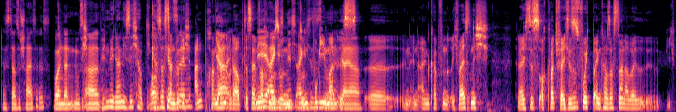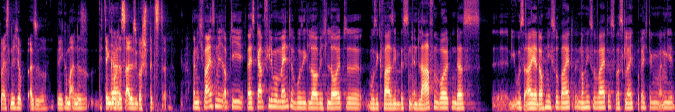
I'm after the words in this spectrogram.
dass es da so scheiße ist. Wollen dann in den Ich USA. bin mir gar nicht sicher, ob die Kasachstan wirklich anprangern Ja, oder ob das einfach nee, nur so ein, nicht. so ist ein Boogeyman nur- ist ja, Äh, in, in allen Köpfen. Ich weiß nicht, vielleicht ist es auch Quatsch, vielleicht ist es furchtbar in Kasachstan, aber äh, ich weiß nicht, ob, also ich denke mal an das, ich denke Ja. mal, das ist alles überspitzt da. Und ich weiß nicht, ob die, weil es gab viele Momente, wo sie, glaube ich, Leute, wo sie quasi ein bisschen entlarven wollten, dass äh, die USA ja doch nicht so weit, noch nicht so weit ist, was Gleichberechtigung angeht.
